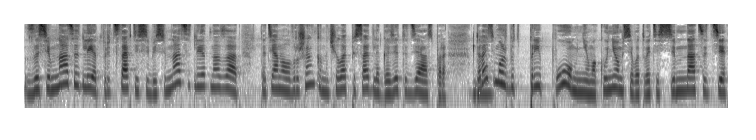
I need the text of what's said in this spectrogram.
За 17 лет, представьте себе, 17 лет назад Татьяна Лаврушенко начала писать для газеты «Диаспора». Да. Давайте, может быть, припомним, окунемся вот в эти 17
